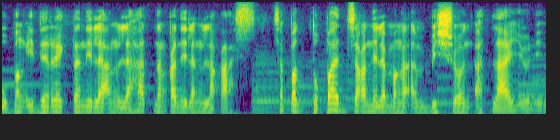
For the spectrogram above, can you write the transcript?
upang idirekta nila ang lahat ng kanilang lakas sa pagtupad sa kanilang mga ambisyon at layunin.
